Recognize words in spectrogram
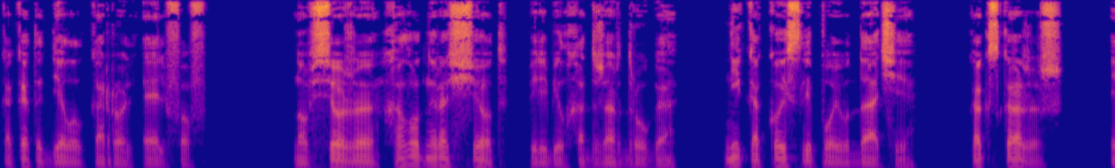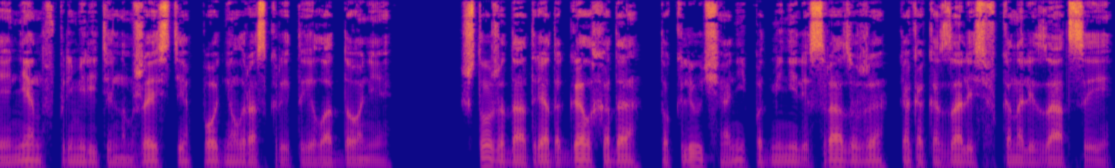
как это делал король эльфов. Но все же холодный расчет, перебил Хаджар друга. Никакой слепой удачи. Как скажешь. Энен в примирительном жесте поднял раскрытые ладони. Что же до отряда Гелхада, то ключ они подменили сразу же, как оказались в канализации.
